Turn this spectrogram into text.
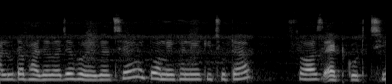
আলুটা ভাজা ভাজা হয়ে গেছে, তো আমি এখানে কিছুটা সস অ্যাড করছি।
